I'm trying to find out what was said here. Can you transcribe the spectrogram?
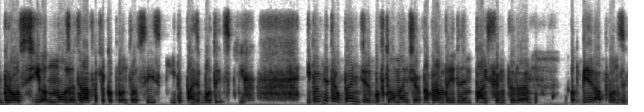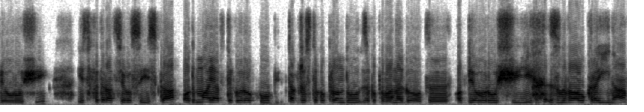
do Rosji, on może trafiać jako prąd rosyjski do państw bałtyckich. I pewnie tak będzie, bo w tym momencie tak naprawdę jedynym państwem, które odbiera prąd z Białorusi jest Federacja Rosyjska. Od maja tego roku także z tego prądu zakupowanego od, od Białorusi zrezygnowała Ukraina.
